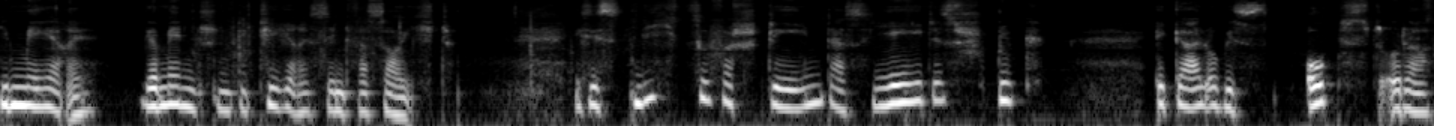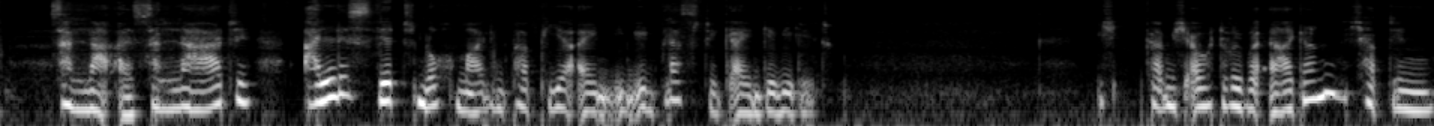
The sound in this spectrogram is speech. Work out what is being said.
Die Meere, wir Menschen, die Tiere sind verseucht. Es ist nicht zu verstehen, dass jedes Stück, egal ob es Obst oder äh, Salate, alles wird nochmal in Papier, ein, in, in Plastik eingewickelt. Ich kann mich auch darüber ärgern. Ich habe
